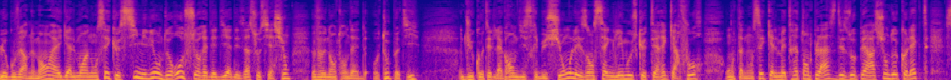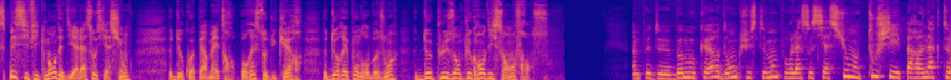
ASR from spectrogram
Le gouvernement a également annoncé que 6 millions d'euros seraient dédiés à des associations venant en aide aux tout petits. Du côté de la grande distribution, les enseignes Les Mousquetaires et Carrefour ont annoncé qu'elles mettraient en place des opérations de collecte spécifiquement dédiées à l'association. De quoi permettre au Resto du Cœur de répondre aux besoins de plus en plus grandissants en France. Un peu de baume au cœur, donc, justement, pour l'association touchée par un acte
